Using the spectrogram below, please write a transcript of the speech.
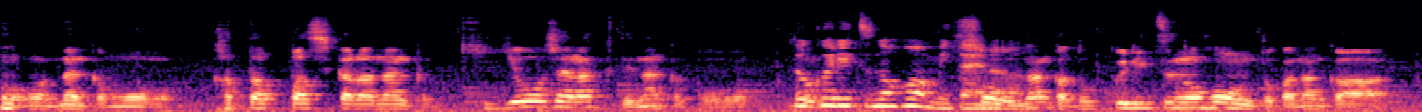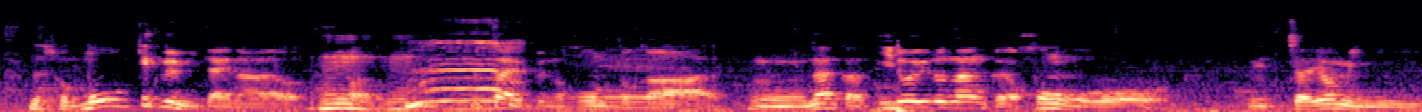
あのなんかもう片っ端からなんか起業じゃなくてなんかこう独立の本みたいな。そうなんか独立の本とかなんか儲けるみたいなうんうん。タイプの本とか、うん、なんかいろいろなんか本をめっちゃ読みに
